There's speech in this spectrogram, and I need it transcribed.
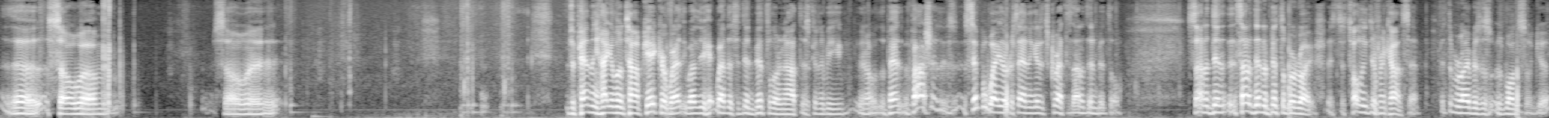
The so um, so uh, depending how you learn Tom Kicker, whether whether, whether it's a din bittul or not, there's going to be you know the, pasha. A simple way of understanding it. It's correct. It's not a din bittul. It's not a din. A bittul baroiv. It's a totally different concept. Bittul baroiv is, is one sugya,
